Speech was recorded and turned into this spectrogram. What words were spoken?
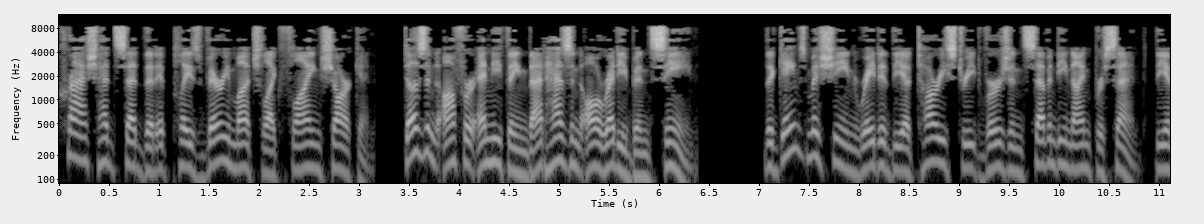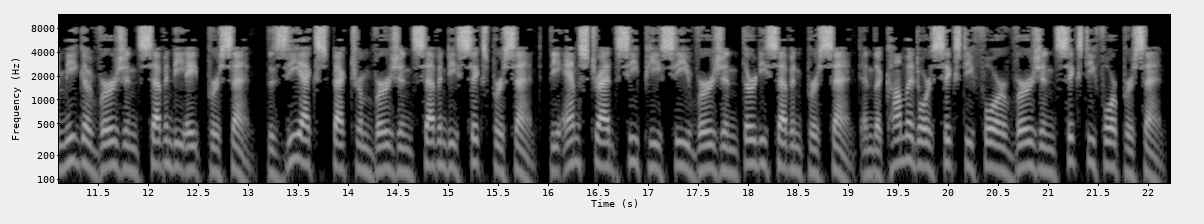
Crash had said that it plays very much like Flying Shark and doesn't offer anything that hasn't already been seen. The Games Machine rated the Atari ST version 79%, the Amiga version 78%, the ZX Spectrum version 76%, the Amstrad CPC version 37% and the Commodore 64 version 64%.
